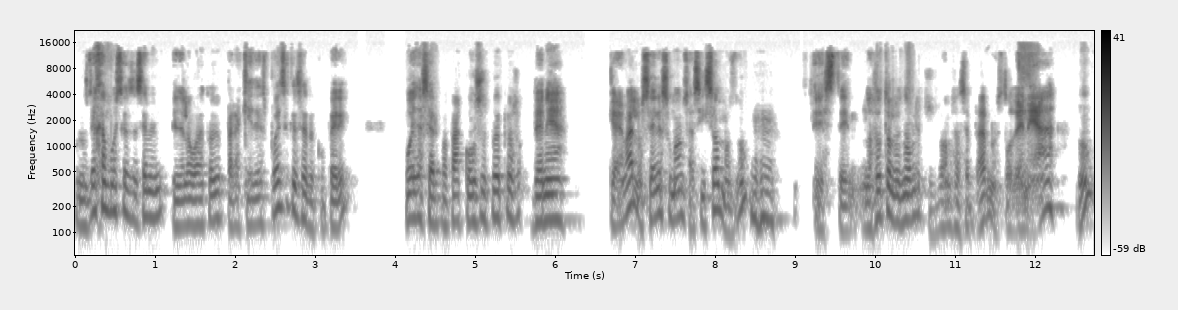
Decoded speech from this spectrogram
nos deja muestras de semen en el laboratorio para que después de que se recupere, pueda ser papá con sus propios DNA. Que además los seres humanos así somos, ¿no? este, nosotros los nobles, pues vamos a aceptar nuestro DNA, ¿no?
